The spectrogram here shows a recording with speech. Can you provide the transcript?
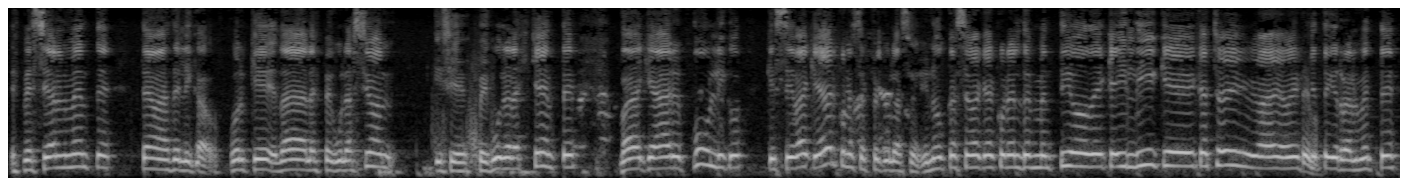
especialmente temas delicados, porque da la especulación y si especula la gente, va a quedar público que se va a quedar con esa especulación y nunca se va a quedar con el desmentido de Kaylee que, ¿cachai? Va a haber Sí. gente que realmente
